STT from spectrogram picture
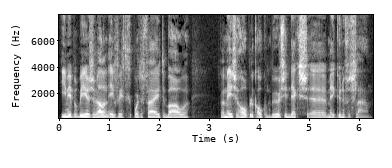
Hiermee proberen ze wel een evenwichtige portefeuille te bouwen, waarmee ze hopelijk ook een beursindex uh, mee kunnen verslaan.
